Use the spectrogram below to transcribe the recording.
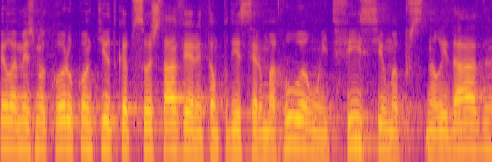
pela mesma cor o conteúdo que a pessoa está a ver. Então podia ser uma rua, um edifício, uma personalidade.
